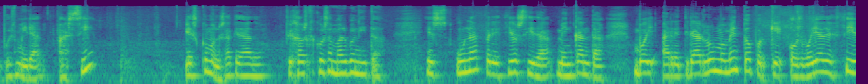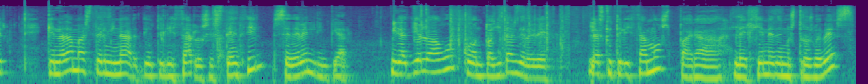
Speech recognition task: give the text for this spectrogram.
Pues mirad, así es como nos ha quedado. Fijaos qué cosa más bonita. Es una preciosidad, me encanta. Voy a retirarlo un momento porque os voy a decir que nada más terminar de utilizar los stencil se deben limpiar. Mirad, yo lo hago con toallitas de bebé. Las que utilizamos para la higiene de nuestros bebés.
